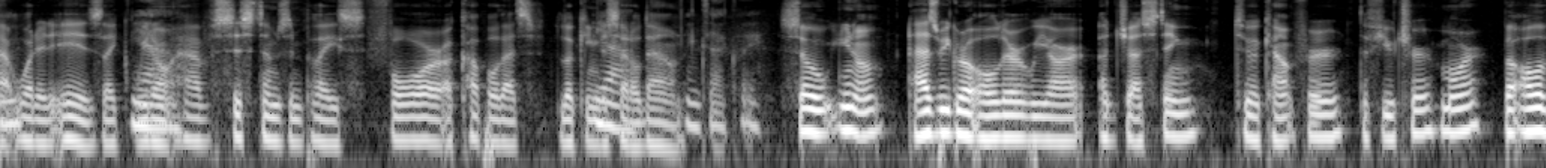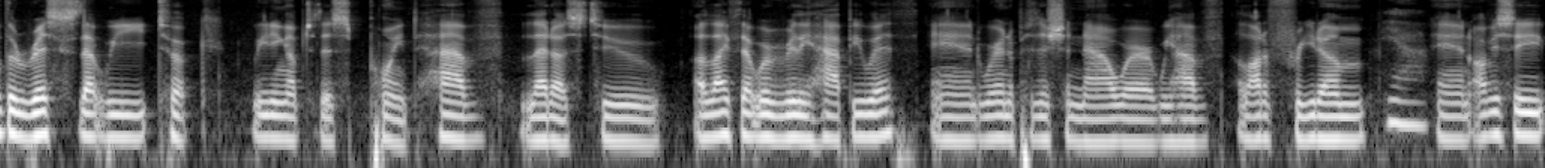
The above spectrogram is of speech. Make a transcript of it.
at Mhm. what it is like we don't have systems in place for a couple that's looking to settle down Exactly. so, you know, as we grow older, we are adjusting to account for the future more. But all of the risks that we took leading up to this point have led us to a life that we're really happy with. And we're in a position now where we have a lot of freedom. Yeah. And obviously,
